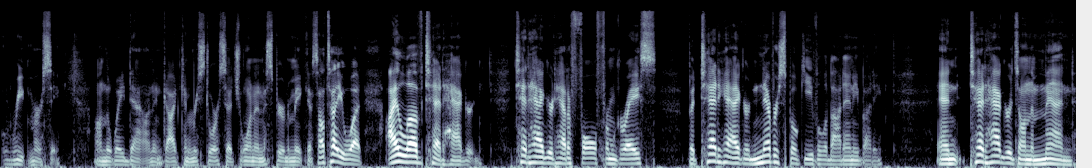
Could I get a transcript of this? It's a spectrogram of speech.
we'll reap mercy on the way down, and God can restore such one in a spirit of meekness. I'll tell you what, I love Ted Haggard. Ted Haggard had a fall from grace, but Ted Haggard never spoke evil about anybody. And Ted Haggard's on the mend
